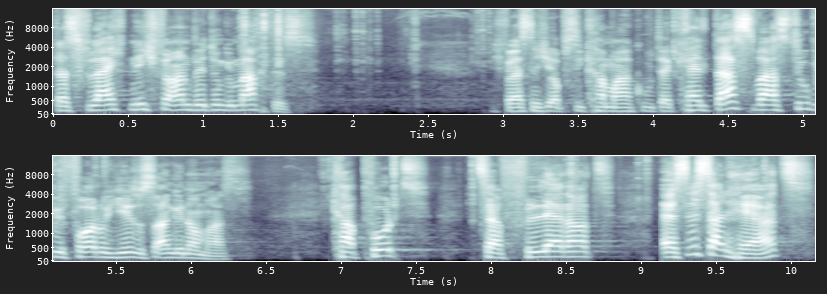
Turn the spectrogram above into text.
das vielleicht nicht für Anbetung gemacht ist. Ich weiß nicht, ob es die Kamera gut erkennt. Das warst du, bevor du Jesus angenommen hast. Kaputt, zerfleddert. Es ist ein Herz,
